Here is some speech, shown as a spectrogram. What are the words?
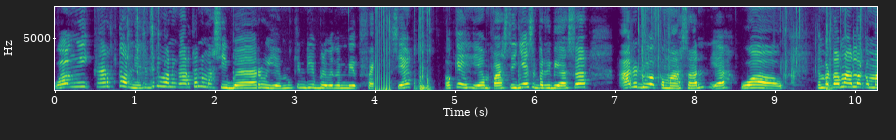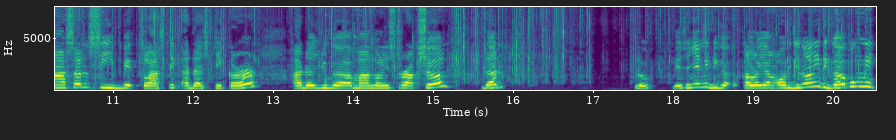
Wangi karton ya seperti wangi karton masih baru ya. Mungkin dia benar-benar mid face ya. Oke yang pastinya seperti biasa ada dua kemasan ya. Wow. Yang pertama adalah kemasan si bag plastik ada stiker, ada juga manual instruction dan loh, biasanya ini kalau yang original ini digabung nih.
